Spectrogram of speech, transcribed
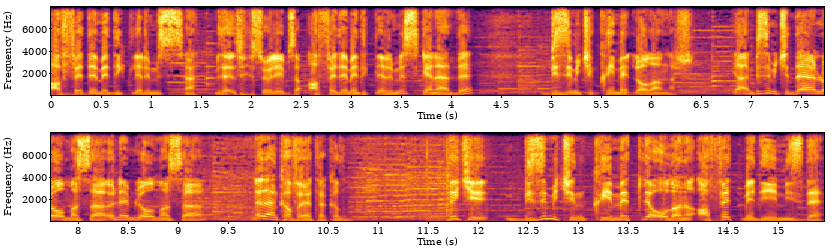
affedemediklerimiz heh, bir söyleyeyim size affedemediklerimiz genelde bizim için kıymetli olanlar. Yani bizim için değerli olmasa, önemli olmasa neden kafaya takalım? Peki bizim için kıymetli olanı affetmediğimizde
